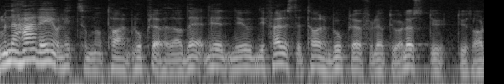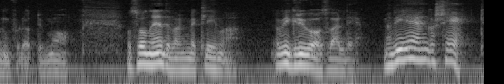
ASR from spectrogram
Men det her er jo litt som å ta en blodprøve. Det, det, det, de færreste tar en blodprøve fordi at du har lyst, du, du tar den fordi at du må. Og Sånn er det vel med klima. Og vi gruer oss veldig. Men vi er engasjert.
